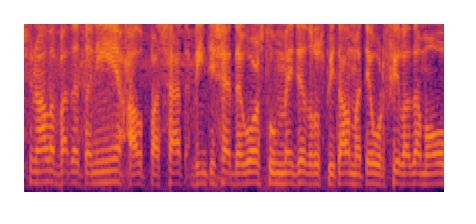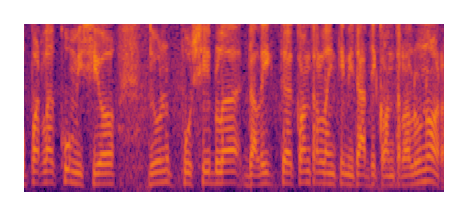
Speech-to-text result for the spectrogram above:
Nacional va detenir el passat 27 d'agost un metge de l'Hospital Mateu Orfila de Maó per la comissió d'un possible delicte contra la intimitat i contra l'honor.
